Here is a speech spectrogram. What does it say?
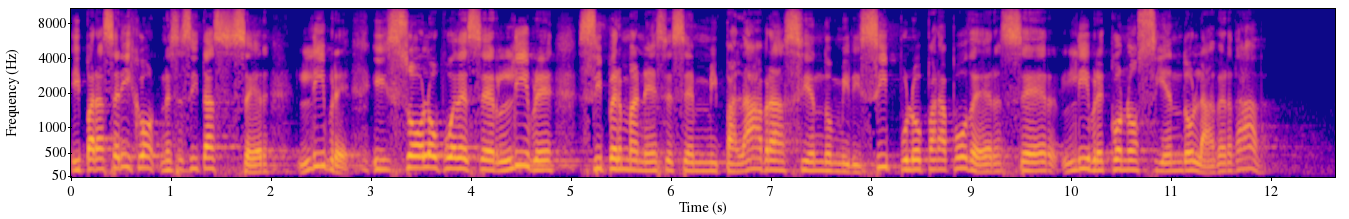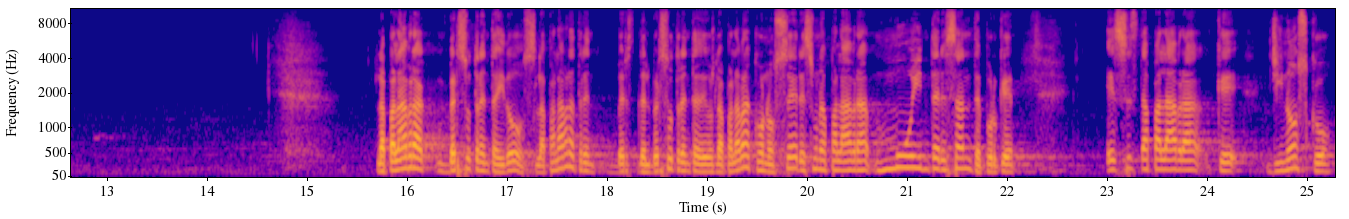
Y para ser hijo necesitas ser libre. Y solo puedes ser libre si permaneces en mi palabra, siendo mi discípulo, para poder ser libre conociendo la verdad. La palabra, verso 32, la palabra del verso 32, la palabra conocer es una palabra muy interesante porque es esta palabra que ginosco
